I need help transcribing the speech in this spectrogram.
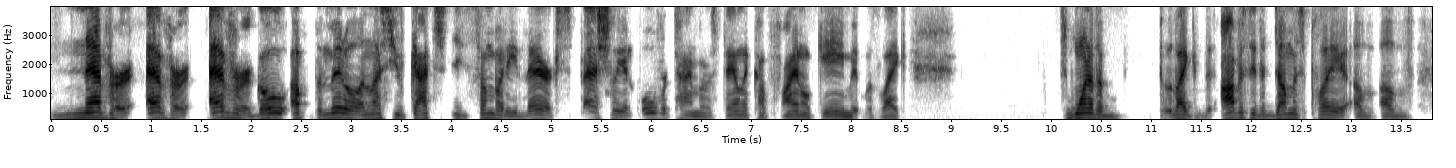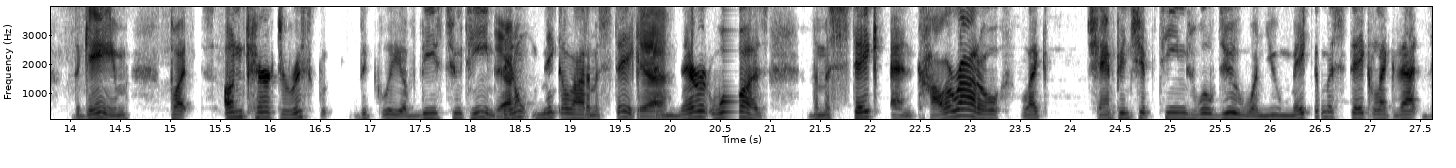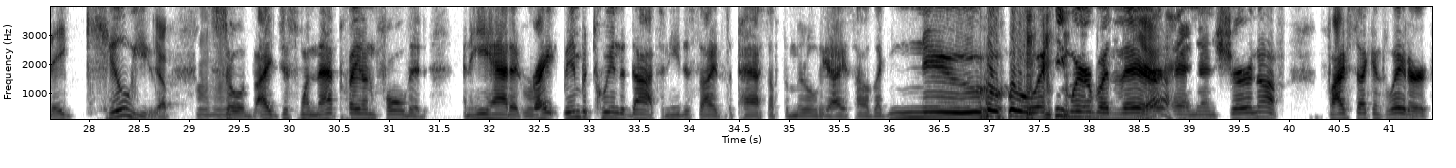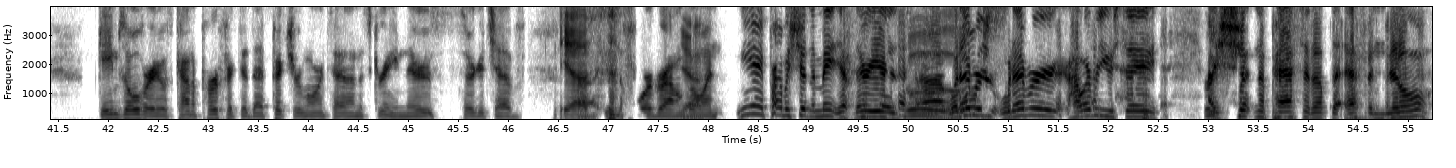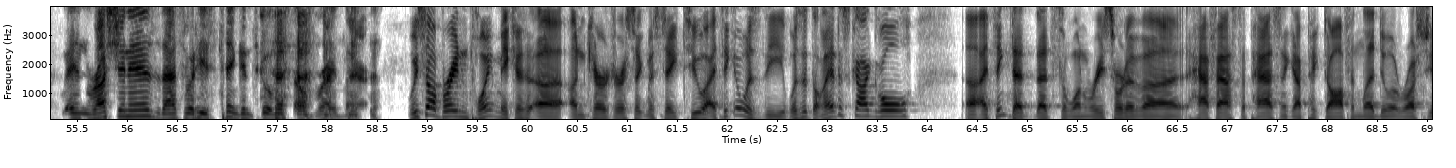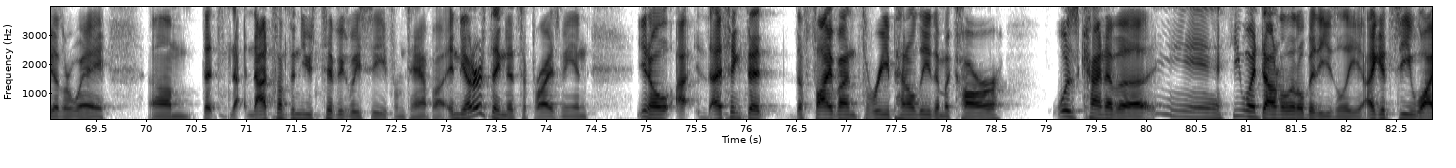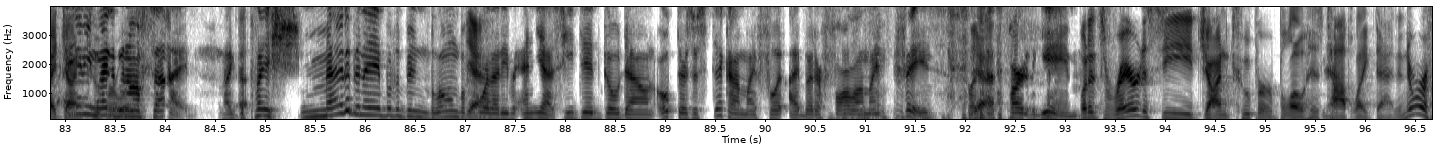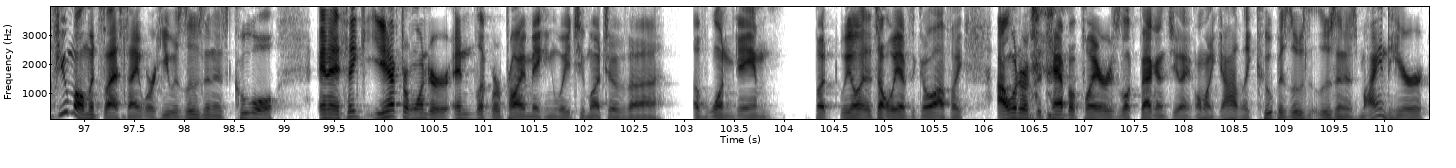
never, ever, ever go up the middle unless you've got somebody there, especially in overtime of a Stanley Cup final game. It was like one of the like obviously the dumbest play of of the game, but uncharacteristically of these two teams. Yeah. They don't make a lot of mistakes, Yeah. and there it was, the mistake. And Colorado, like championship teams will do, when you make a mistake like that, they kill you. Yep. Mhm. So I just when that play unfolded and he had it right in between the dots and he decides to pass up the middle of the ice, I was like, no, anywhere but there. Yeah. And then sure enough, five seconds later, game's over. It was kind of perfect that that picture Lawrence had on the screen. There's Sergachev yeah. uh, in the foreground Yeah. going, yeah, probably shouldn't have made. Yep, there he is. Uh, whatever, whatever, however you say, I shouldn't have passed it up the f in middle in Russian is. That's what he's thinking to himself right there. We saw Brayden Point make a uh, uncharacteristic mistake too. I think it was the was it the Landeskog goal. Uh, I think that that's the one where he sort of uh, half-assed a pass and it got picked off and led to a rush the other way. Um, that's not, not something you typically see from Tampa. And the other thing that surprised me, and you know, I, I think that the five on three penalty to Makar was kind of a eh, he went down a little bit easily. I could see why Jon and he Cooper might have been was- offside. Like the play sh- might have been able to have been blown before Yeah. that even. And yes, he did go down. Oh, there's a stick on my foot. I better fall on my face. But Yeah. that's part of the game. But it's rare to see Jon Cooper blow his Yeah. top like that. And there were a few moments last night where he was losing his cool. And I think you have to wonder. And look, we're probably making way too much of uh, of one game, but we only, it's all we have to go off. Like I wonder if the Tampa players look back and see like, oh my god, like Coop is losing losing his mind here.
